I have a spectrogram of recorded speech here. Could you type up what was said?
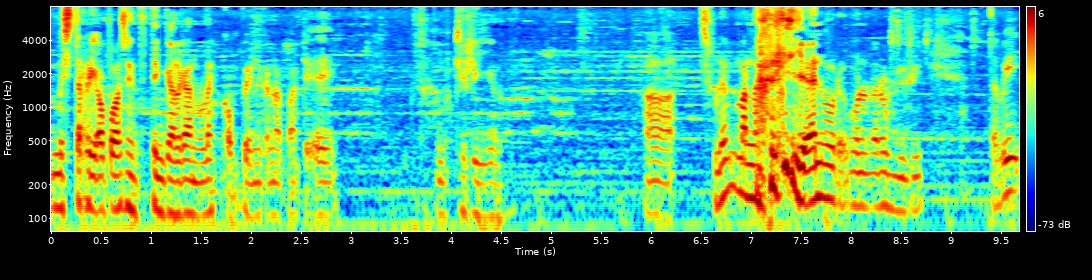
misteri apa yang ditinggalkan oleh Cobain kenapa dia bunuh diri know. Eh, sebenarnya menarik ya bunuh bunuh diri. Tapi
